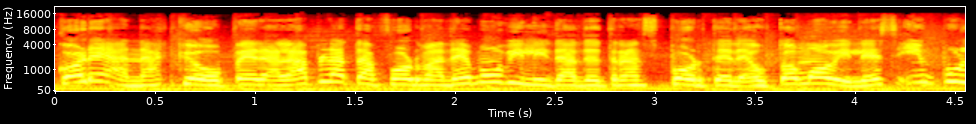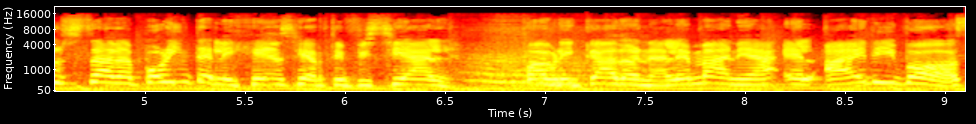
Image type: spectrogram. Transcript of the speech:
coreana que opera la plataforma de movilidad de transporte de automóviles impulsada por inteligencia artificial. Fabricado en Alemania, el ID Bus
